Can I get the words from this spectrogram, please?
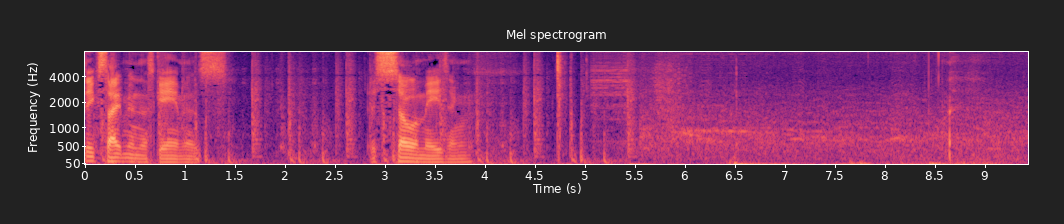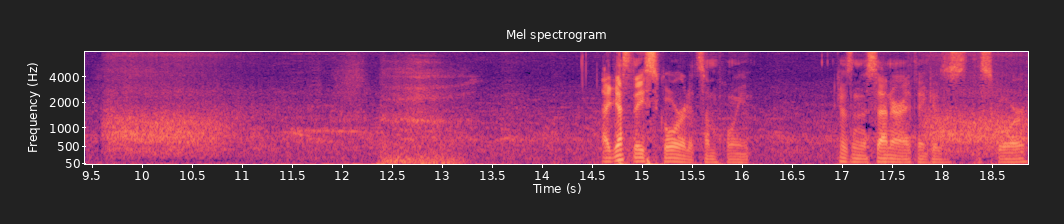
The excitement in this game is is so amazing. I guess they scored at some point. Because in the center, I think, is the score.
